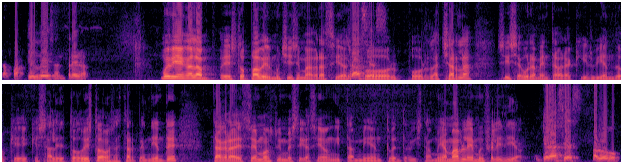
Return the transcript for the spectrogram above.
a partir de esa entrega. Muy bien, Alan. Esto, Pavel, muchísimas gracias, Por, por, la charla. Sí, seguramente habrá que ir viendo qué, sale de todo esto. Vamos a estar pendientes. Te agradecemos tu investigación y también tu entrevista. Muy amable, muy feliz día. Gracias. Hasta luego.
